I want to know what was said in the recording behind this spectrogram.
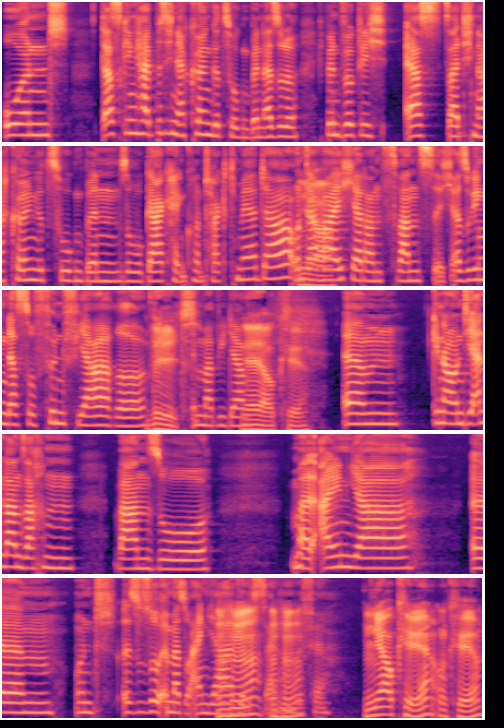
Und das ging halt, bis ich nach Köln gezogen bin. Also ich bin wirklich erst seit ich nach Köln gezogen bin, so gar kein Kontakt mehr da. Und Ja. da war ich ja dann 20. Also ging das so fünf Jahre Wild. immer wieder. Ja, ja, okay. Ähm, genau, und die anderen Sachen waren so mal ein Jahr ähm, und also so immer so ein Jahr, würde ich sagen, ungefähr. Ja, okay, okay.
